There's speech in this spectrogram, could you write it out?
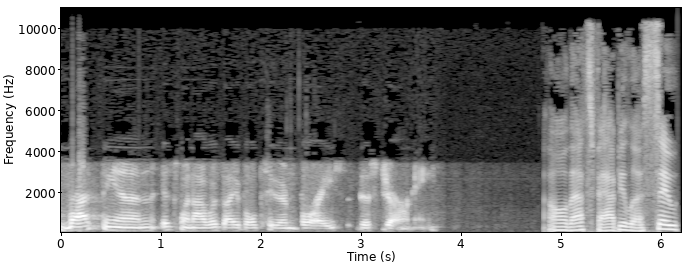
right then is when I was able to embrace this journey. Oh, that's fabulous. So,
